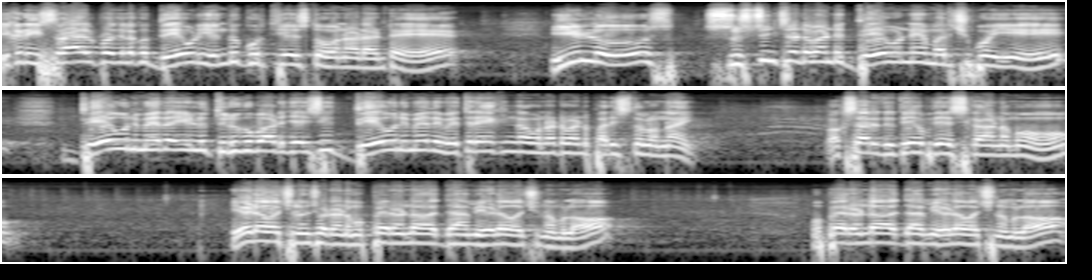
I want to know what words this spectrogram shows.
ఇక్కడ ఇస్రాయల్ ప్రజలకు దేవుడు ఎందుకు గుర్తు చేస్తూ ఉన్నాడంటే వీళ్ళు సృష్టించినటువంటి దేవుణ్ణే మర్చిపోయి దేవుని మీద వీళ్ళు తిరుగుబాటు చేసి దేవుని మీద వ్యతిరేకంగా ఉన్నటువంటి పరిస్థితులు ఉన్నాయి. ఒకసారి ద్వితీయోపదేశ కారణము ఏడో వచనం చూడండి. ముప్పై రెండో అధ్యాయం ఏడో వచనంలో ముప్పై రెండో అధ్యాయం ఏడో వచనంలో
